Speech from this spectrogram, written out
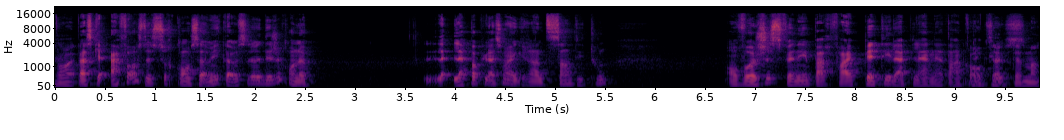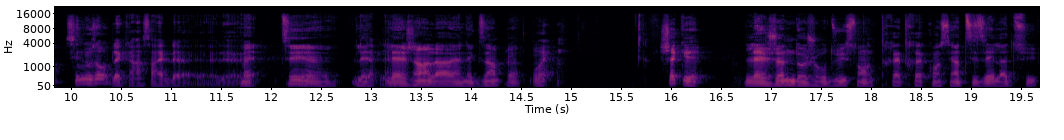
Ouais. Parce qu'à force de surconsommer comme ça, là, déjà qu'on a. La, la population est grandissante et tout, on va juste finir par faire péter la planète encore Exactement. plus. C'est nous autres le cancer de. de- Mais, tu sais, euh, les, les gens, là, un exemple, là, Ouais. je sais que les jeunes d'aujourd'hui sont très, très conscientisés là-dessus.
